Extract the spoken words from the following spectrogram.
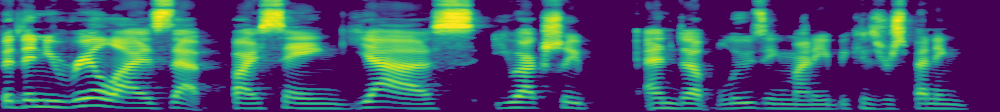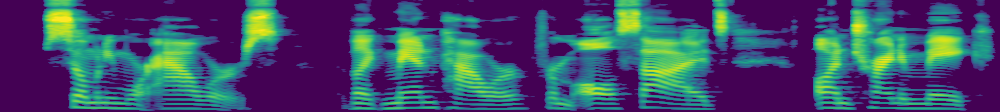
But then you realize that by saying yes, you actually end up losing money because you're spending so many more hours of like manpower from all sides on trying to make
